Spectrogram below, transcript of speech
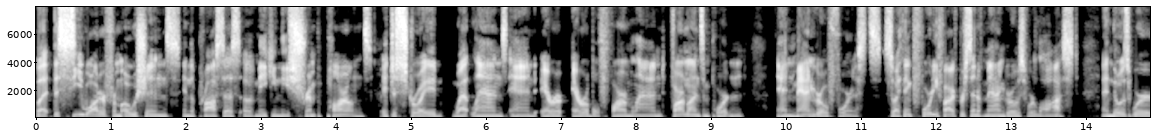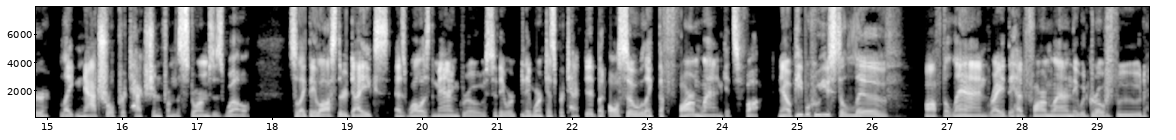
But the seawater from oceans in the process of making these shrimp ponds, it destroyed wetlands and arable farmland. Farmland's important and mangrove forests. So I think 45% of mangroves were lost and those were like natural protection from the storms as well. So like they lost their dikes as well as the mangroves, so they were they weren't as protected, but also like the farmland gets fucked. Now people who used to live off the land, right? They had farmland, they would grow food,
